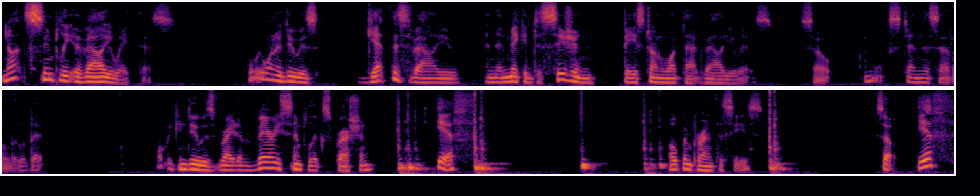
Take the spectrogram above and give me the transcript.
not simply evaluate this. What we want to do is get this value and then make a decision based on what that value is. So I'm going to extend this out a little bit. What we can do is write a very simple expression. If, open parentheses. So if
